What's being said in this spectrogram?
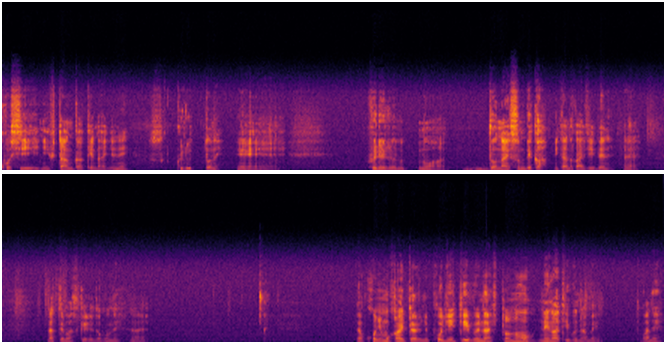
腰に負担かけないでねくるっとね、えー、触れるのはどないすんべかみたいな感じでね、えー、なってますけれどもね。はいここにも書いてあるようにポジティブな人のネガティブな面とかね、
